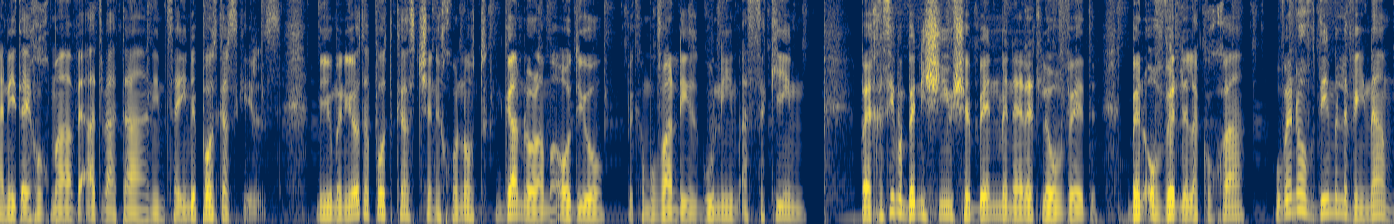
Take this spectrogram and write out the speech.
אני איתי חוכמה, ואת ואתה נמצאים בפודקאסט סקילס. מיומנויות הפודקאסט שנכונות גם לעולם האודיו, וכמובן לארגונים, עסקים, ביחסים הבין-אישיים שבין מנהלת לעובד, בין עובד ללקוחה, ובין העובדים לבינם.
